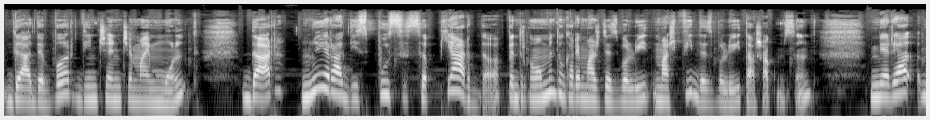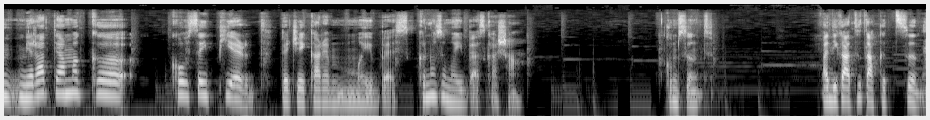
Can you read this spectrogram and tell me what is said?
de adevăr din ce în ce mai mult, dar nu era dispus să piardă, pentru că în momentul în care m-aș, dezvăluit, m-aș fi dezvăluit așa cum sunt, mi-era, mi-era teamă că, că o să-i pierd pe cei care mă iubesc, că nu o să mă iubească așa cum sunt. Adică atâta cât sunt.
